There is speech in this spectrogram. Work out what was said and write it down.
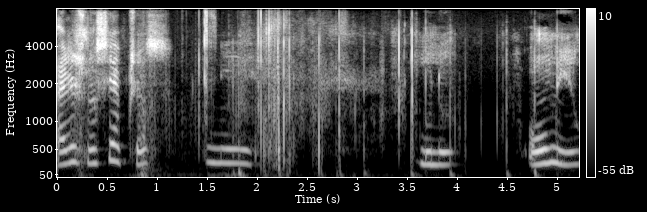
Kardeş nasıl yapacağız Ne? bunu? Olmuyor.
